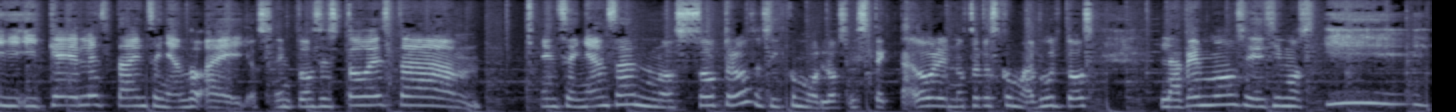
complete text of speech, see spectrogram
y, y que él está enseñando a ellos. Entonces, toda esta enseñanza nosotros, así como los espectadores, nosotros como adultos, la vemos y decimos, ¡Ah!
